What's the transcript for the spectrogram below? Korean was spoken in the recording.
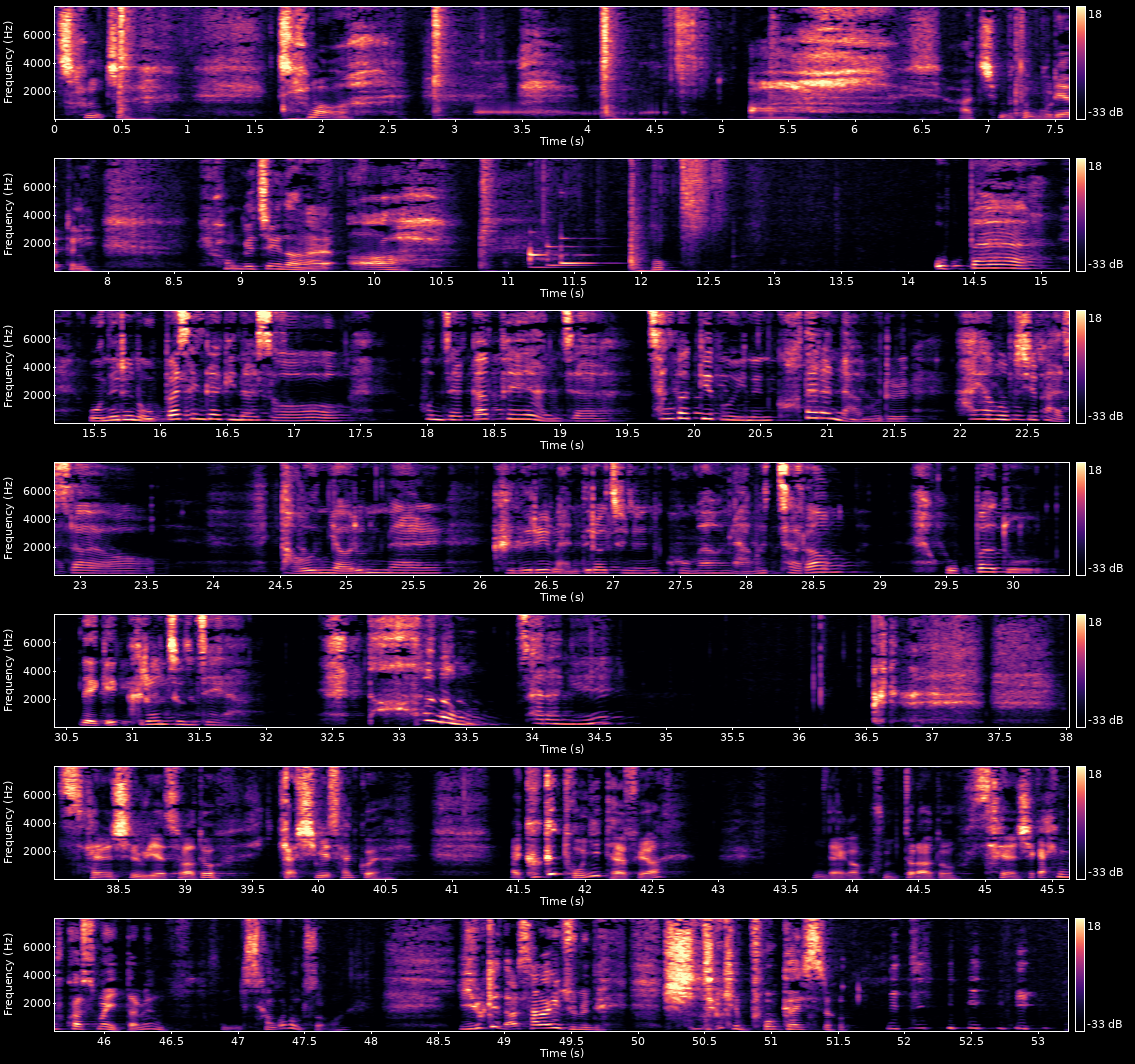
참자, 참어. 아, 아침부터 무리했더니 현기증이 나나요. 아. 어? 오빠, 오늘은 오빠 생각이 나서 혼자 카페에 앉아 창밖에 보이는 커다란 나무를 하염없이 봤어요. 더운 여름날 그늘을 만들어주는 고마운 나무처럼 오빠도 내게 그런 존재야. 너무너무 사랑해. 그래. 사연 씨를 위해서라도 열심히 살 거야. 아니, 그게 돈이 대수야? 내가 굶더라도 사연 씨가 행복할 수만 있다면 상관없어. 이렇게 날 사랑해 주는데 힘든 게 뭐가 있어.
